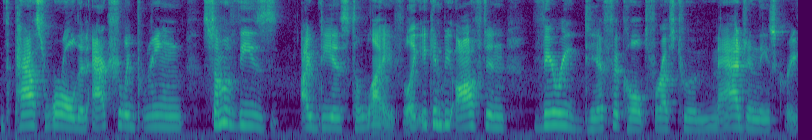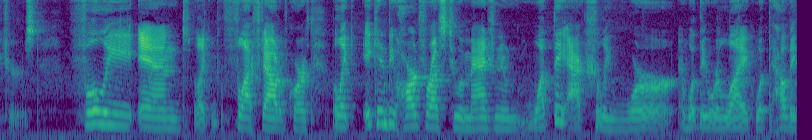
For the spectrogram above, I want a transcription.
the past world and actually bring some of these ideas to life. Like it can be often very difficult for us to imagine these creatures fully and like fleshed out of course but like it can be hard for us to imagine what they actually were and what they were like what how they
